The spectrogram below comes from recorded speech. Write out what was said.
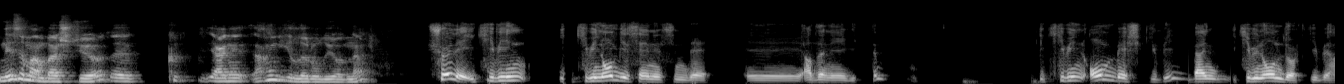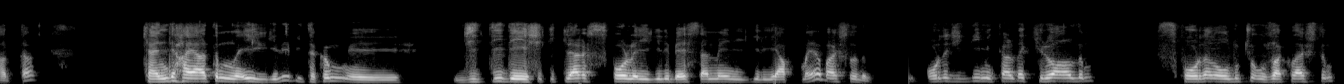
ne zaman başlıyor? E, yani hangi yıllar oluyor onlar? Şöyle 2000 2011 senesinde e, Adana'ya gittim. 2015 gibi, ben 2014 gibi hatta kendi hayatımla ilgili bir takım e, ciddi değişiklikler sporla ilgili, beslenmeyle ilgili yapmaya başladım. Orada ciddi miktarda kilo aldım. Spordan oldukça uzaklaştım.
